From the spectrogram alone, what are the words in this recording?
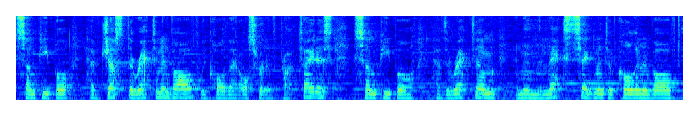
Some people have just the rectum involved, we call that ulcerative proctitis. Some people have the rectum and then the next segment of colon involved,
